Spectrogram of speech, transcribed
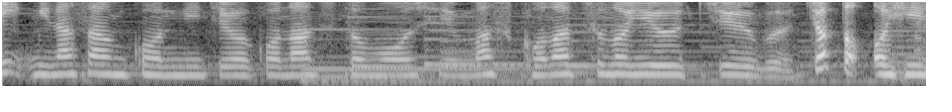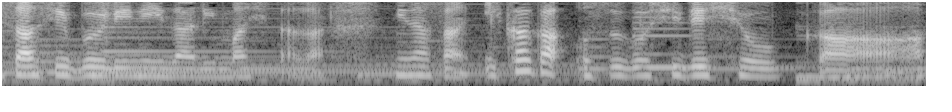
い、皆さんこんにちは、こなつと申します。こなつの YouTube、ちょっとお久しぶりになりましたが、皆さんいかがお過ごしでしょうか？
